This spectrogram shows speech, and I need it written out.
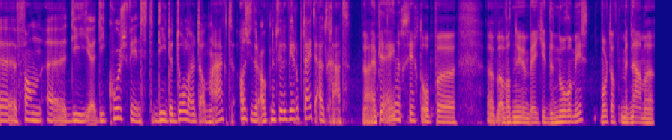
uh, van uh, die, die koerswinst die de dollar dan maakt. Als je er ook natuurlijk weer op tijd uitgaat. Nou, heb je enig zicht op wat nu een beetje de norm is? Wordt dat met name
